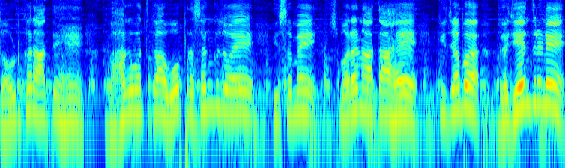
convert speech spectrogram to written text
दौड़कर आते हैं। भागवत का वो प्रसंग जो है, इस समय स्मरण आता है कि जब गजेंद्र ने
